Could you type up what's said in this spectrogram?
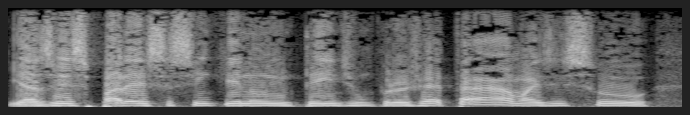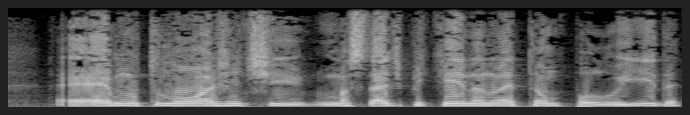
E às vezes parece assim quem não entende um projeto, ah, mas isso é, é muito longe, a gente, uma cidade pequena não é tão poluída.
